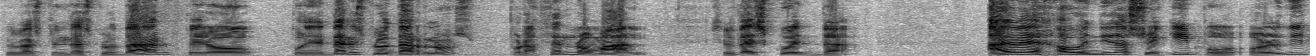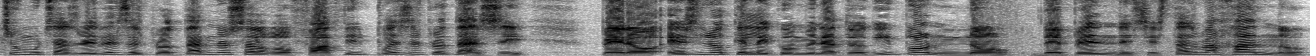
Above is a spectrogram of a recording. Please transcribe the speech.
Nos va a a explotar Pero por intentar explotarnos Por hacerlo mal Si os dais cuenta Ha dejado vendido a su equipo Os lo he dicho muchas veces Explotar no es algo fácil Puedes explotar, sí Pero ¿es lo que le conviene a tu equipo? No Depende Si estás bajando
